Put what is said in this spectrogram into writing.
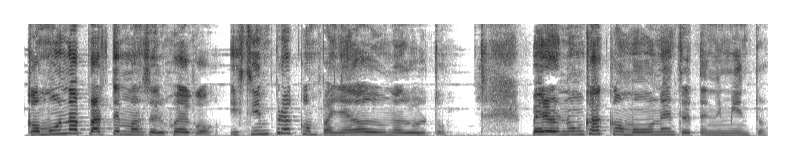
como una parte más del juego y siempre acompañado de un adulto, pero nunca como un entretenimiento.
